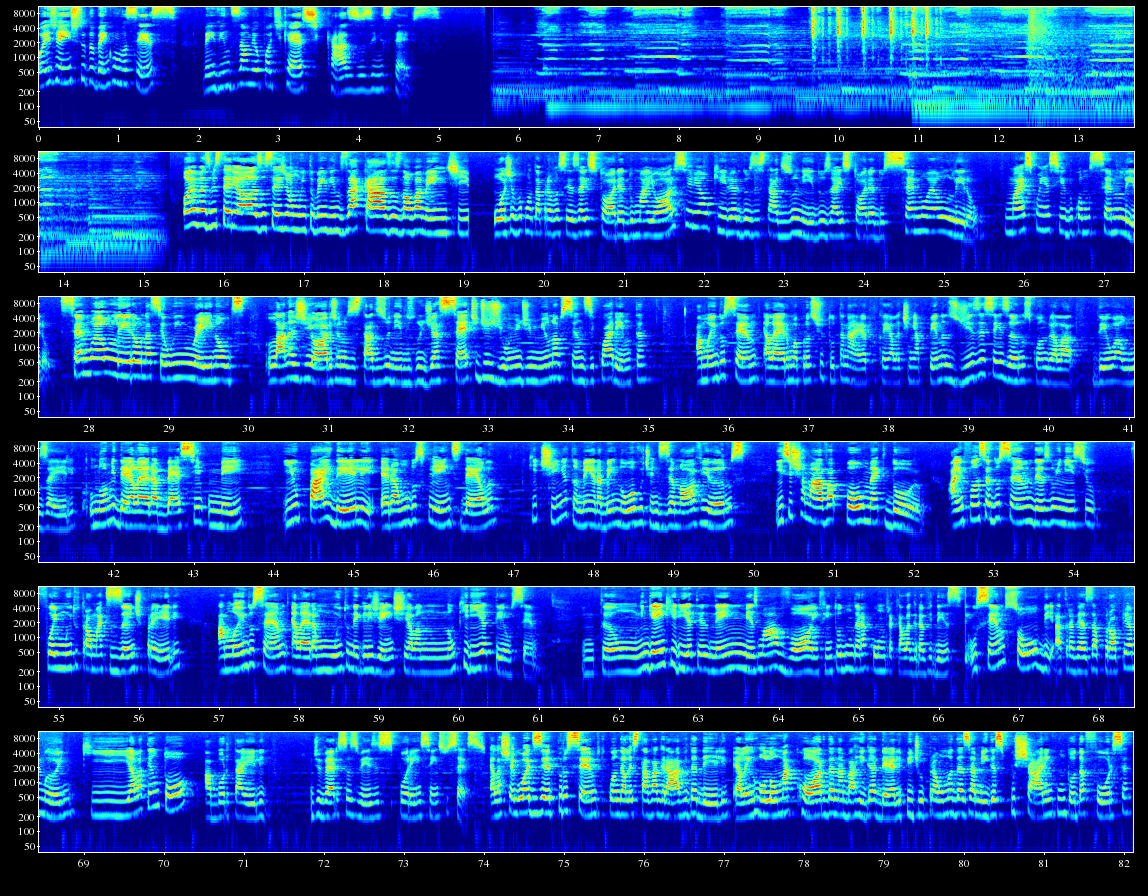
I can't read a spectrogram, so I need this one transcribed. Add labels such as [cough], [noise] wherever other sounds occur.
Oi, gente, tudo bem com vocês? Bem-vindos ao meu podcast Casos e Mistérios. Oi, meus misteriosos, sejam muito bem-vindos a Casos novamente. Hoje eu vou contar para vocês a história do maior serial killer dos Estados Unidos, a história do Samuel Little, mais conhecido como Sam Little. Samuel Little nasceu em Reynolds, lá na Geórgia, nos Estados Unidos, no dia 7 de junho de 1940. A mãe do Sam, ela era uma prostituta na época e ela tinha apenas 16 anos quando ela deu a luz a ele. O nome dela era Bessie May e o pai dele era um dos clientes dela que tinha também, era bem novo, tinha 19 anos e se chamava Paul McDowell. A infância do Sam desde o início foi muito traumatizante para ele. A mãe do Sam, ela era muito negligente, ela não queria ter o Sam. Então, ninguém queria ter, nem mesmo a avó, enfim, todo mundo era contra aquela gravidez. O Sam soube, através da própria mãe, que ela tentou abortar ele diversas vezes, porém sem sucesso. Ela chegou a dizer para o Sam que quando ela estava grávida dele, ela enrolou uma corda na barriga dela e pediu para uma das amigas puxarem com toda a força.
